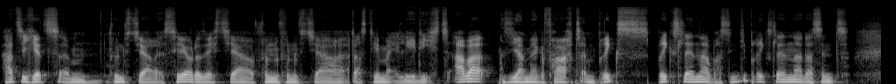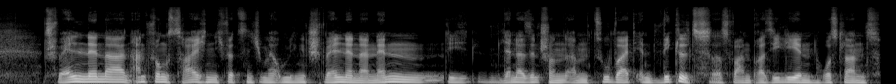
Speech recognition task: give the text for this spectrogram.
hat sich jetzt ähm, 50 Jahre ist her oder 60 Jahre, 55 Jahre das Thema erledigt. Aber Sie haben ja gefragt, ähm, BRICS, BRICS-Länder, was sind die BRICS-Länder? Das sind Schwellenländer, in Anführungszeichen. Ich würde es nicht mehr unbedingt Schwellenländer nennen. Die Länder sind schon ähm, zu weit entwickelt. Das waren Brasilien, Russland,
